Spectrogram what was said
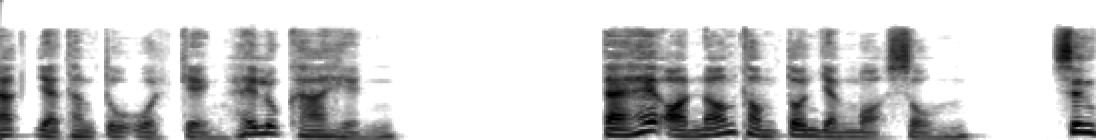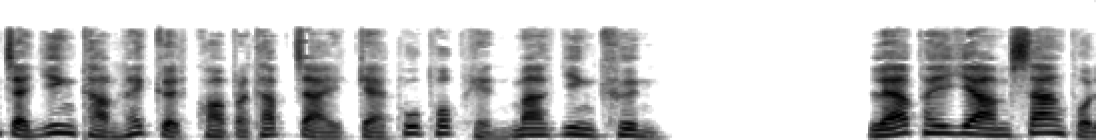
นัก อย่าทำตัวอวดเก่งให้ลูกค้าเห็น แต่ให้อ่อนน้อมถ่อมตนอย่างเหมาะสม ซึ่งจะยิ่งทำให้เกิดความประทับใจแก่ผู้พบเห็นมากยิ่งขึ้น แล้วพยายามสร้างผล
